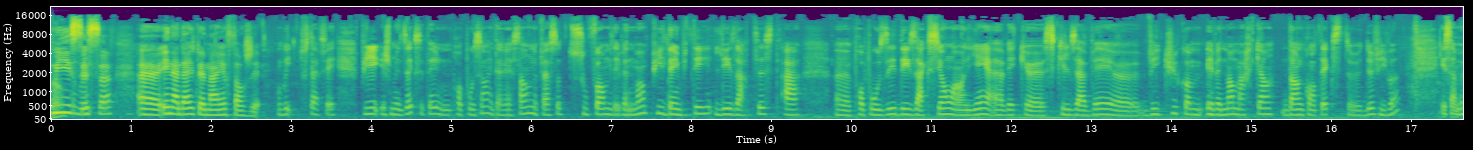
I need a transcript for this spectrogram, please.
Oui, c'est ça. et Nadège de Forget. Oui, tout à fait. Puis, je me disais que c'était une proposition intéressante de faire ça sous forme d'événement, puis d'inviter les artistes à euh, proposer des actions en lien avec euh, ce qu'ils avaient euh, vécu comme événement marquant dans le contexte de Viva. Et ça me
